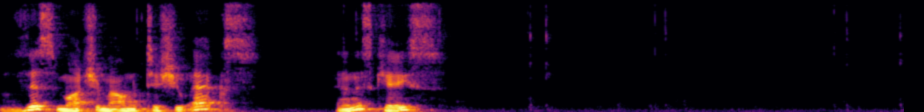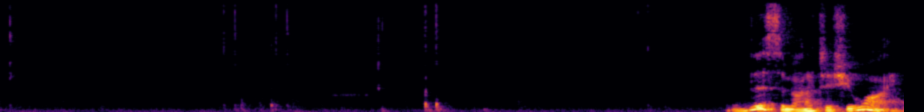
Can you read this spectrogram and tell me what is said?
this much amount of tissue X. And in this case, this amount of tissue Y.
